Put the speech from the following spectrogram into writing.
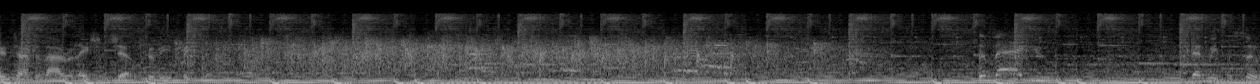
in terms of our relationship to these people. The value that we pursue,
